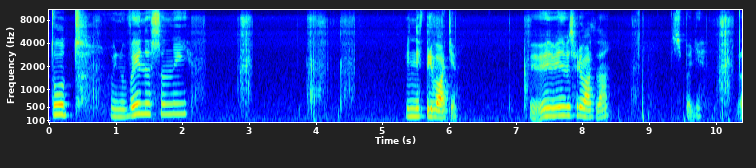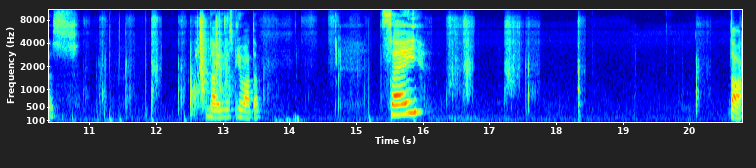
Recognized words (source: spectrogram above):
Тут він винесений. Він не в приваті. Він, він без привату, да? Господи. Раз. Да, він без привата. Цей. Так,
